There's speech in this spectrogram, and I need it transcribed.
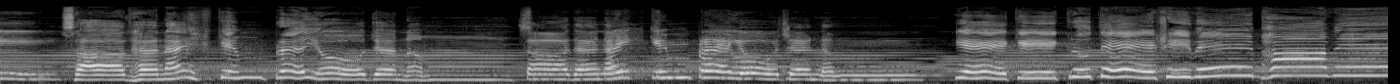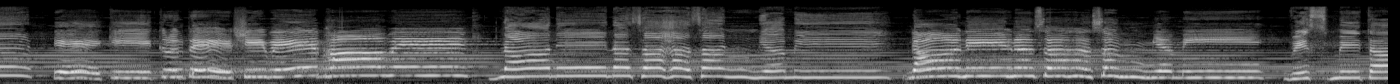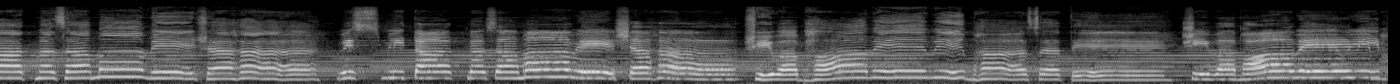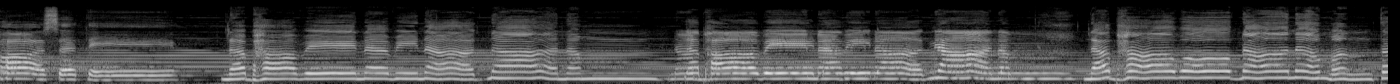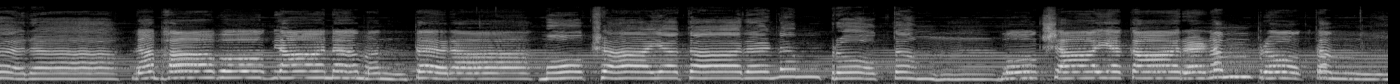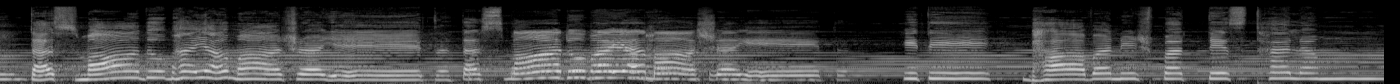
साधनैः किं प्रयोजनम्? साधनैः किं प्रयोजनम्? एकीकृते शिवे भावे। एकीकृते शिवे संयमी। विस्मितात्मसमावेशः। विस्मितात्मसमावेशः। शिवभावे विभासते। शिवभावे विभासते। न भावेन विना ज्ञानम्। न भावेन विना ज्ञानम्। न भावो ज्ञानमन्तरा। न भावो ज्ञानमन्तरा। मोक्षाय कारणं प्रोक्तम्। मोक्षाय कारणं प्रोक्तम्। तस्मादुभयमाश्रयेत्। तस्मादुभयमाश्रयेत्। इति भावनिष्पत्तिस्थलम्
